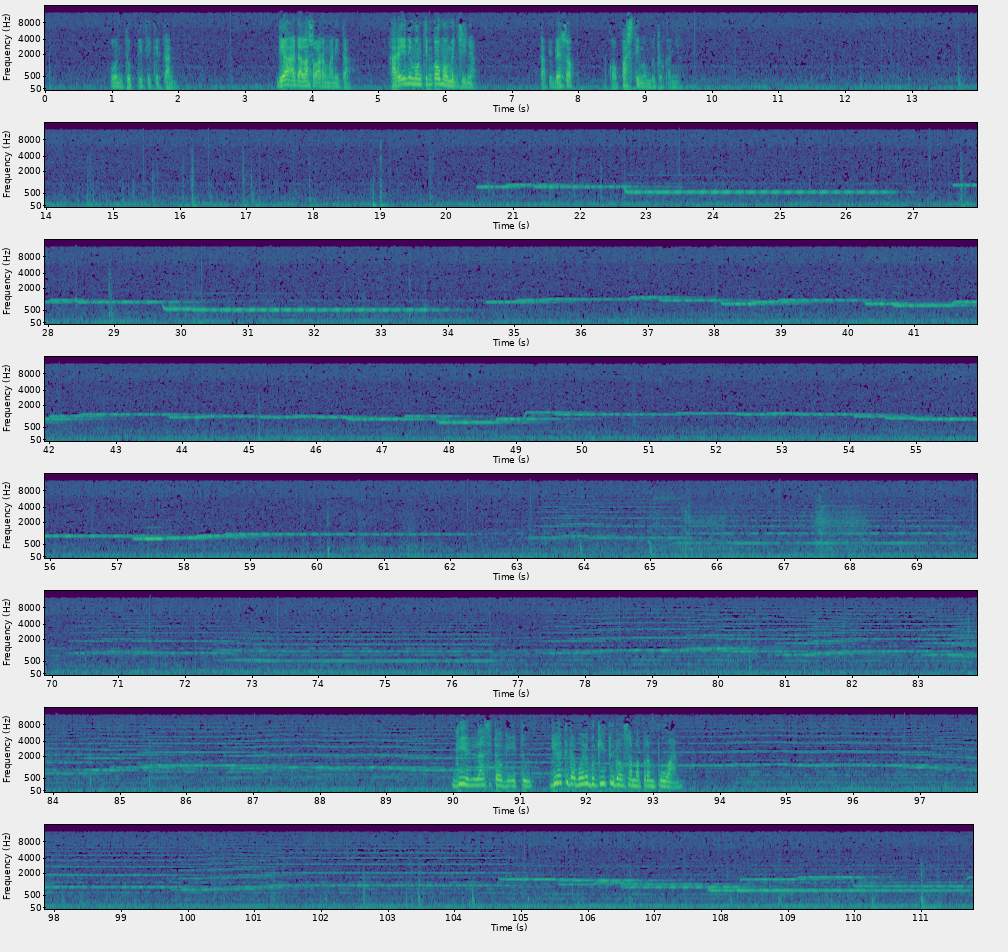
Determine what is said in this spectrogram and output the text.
untuk difikirkan. Dia adalah seorang wanita. Hari ini mungkin kau membencinya. Tapi besok kau pasti membutuhkannya. Gila si Togi itu. Dia tidak boleh begitu dong sama perempuan.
